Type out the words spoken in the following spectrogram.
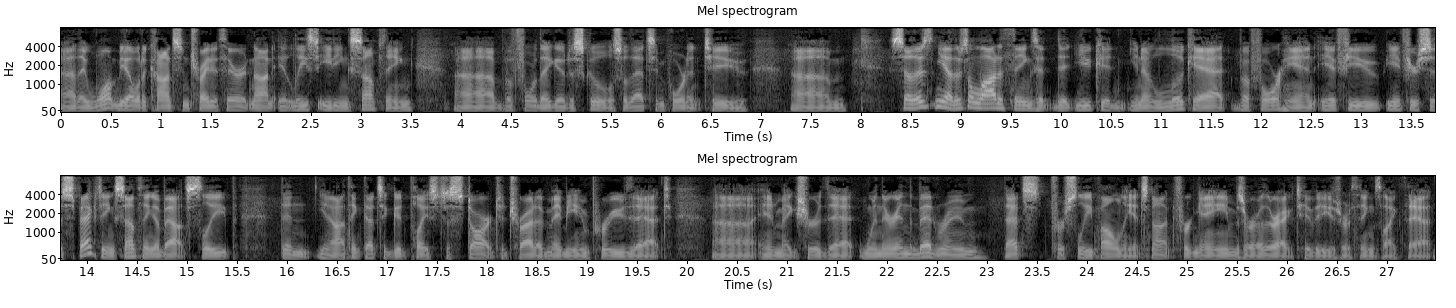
Uh, they won't be able to concentrate if they're not at least eating something uh, before they go to school. So that's important too. Um, so there's yeah there's a lot of things that, that you could you know look at beforehand. If you if you're suspecting something about sleep then you know I think that's a good place to start to try to maybe improve that uh, and make sure that when they're in the bedroom that's for sleep only. It's not for games or other activities or things like that.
